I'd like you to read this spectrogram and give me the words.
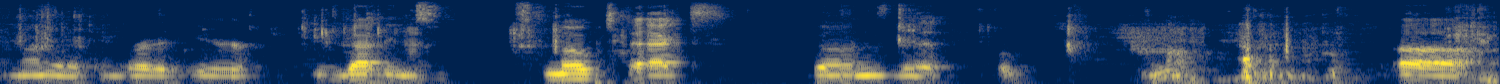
and I'm going to convert it here. You've got these smokestacks guns that uh,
